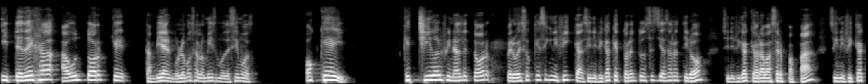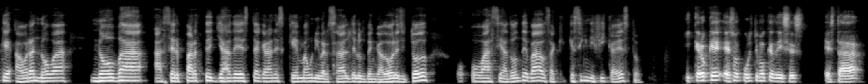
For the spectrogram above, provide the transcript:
y te deja a un Thor que también, volvemos a lo mismo, decimos, ok, qué chido el final de Thor, pero ¿eso qué significa? ¿Significa que Thor entonces ya se retiró? ¿Significa que ahora va a ser papá? ¿Significa que ahora no va, no va a ser parte ya de este gran esquema universal de los Vengadores y todo? ¿O, hacia dónde va? O sea, ¿qué, ¿qué significa esto? Y creo que eso último que dices está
